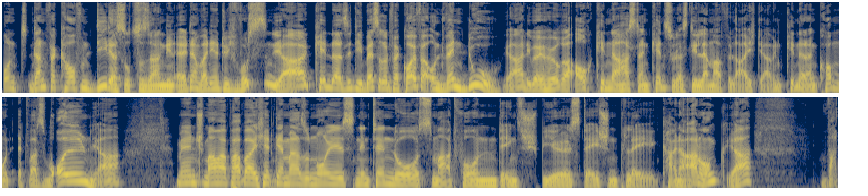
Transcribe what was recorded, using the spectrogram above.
und dann verkaufen die das sozusagen den Eltern, weil die natürlich wussten, ja, Kinder sind die besseren Verkäufer. Und wenn du, ja, lieber Hörer, auch Kinder hast, dann kennst du das Dilemma vielleicht, ja, wenn Kinder dann kommen und etwas wollen, ja. Mensch, Mama, Papa, ich hätte gerne mal so ein neues Nintendo Smartphone, Dings, Spiel, Station, Play, keine Ahnung, ja was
